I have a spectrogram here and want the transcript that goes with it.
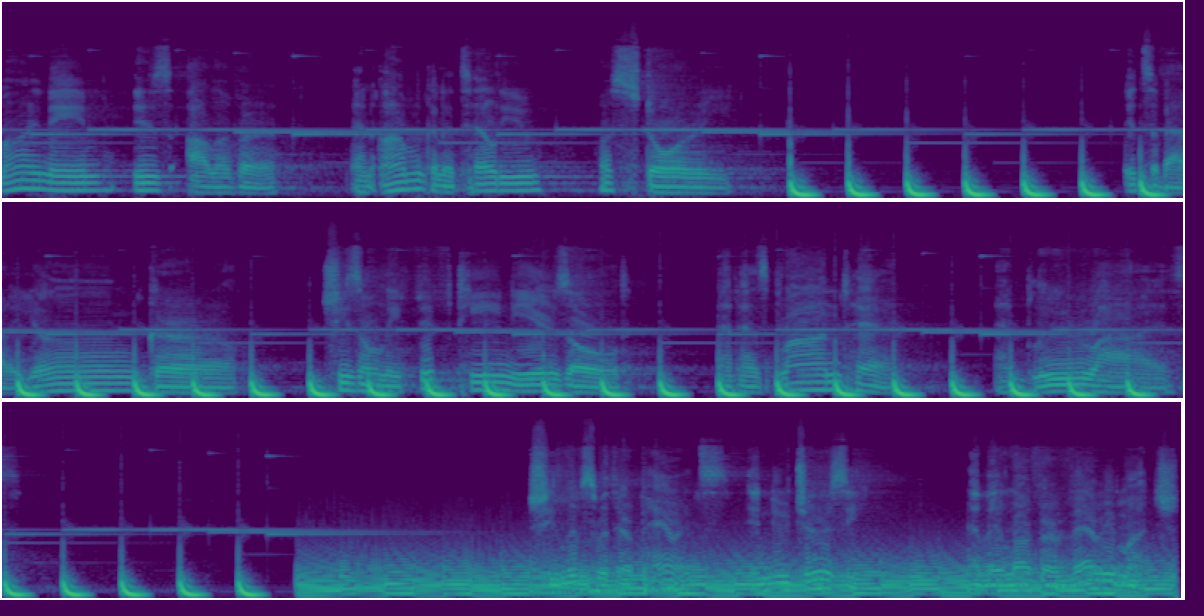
my name is Oliver, and I'm gonna tell you a story. It's about a young girl. She's only 15 years old and has blonde hair and blue eyes. She lives with her parents in New Jersey, and they love her very much.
